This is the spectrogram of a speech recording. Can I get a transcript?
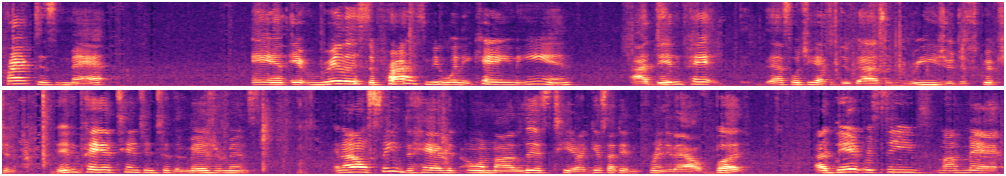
practice mat and it really surprised me when it came in. I didn't pay, that's what you have to do guys, read your description. Didn't pay attention to the measurements. And I don't seem to have it on my list here. I guess I didn't print it out, but I did receive my mat.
